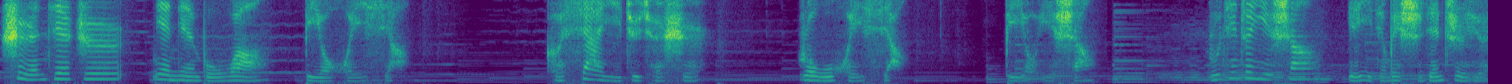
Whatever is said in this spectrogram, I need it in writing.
世人皆知念念不忘必有回响，可下一句却是。”若无回响，必有一伤。如今这一伤也已经被时间制约。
